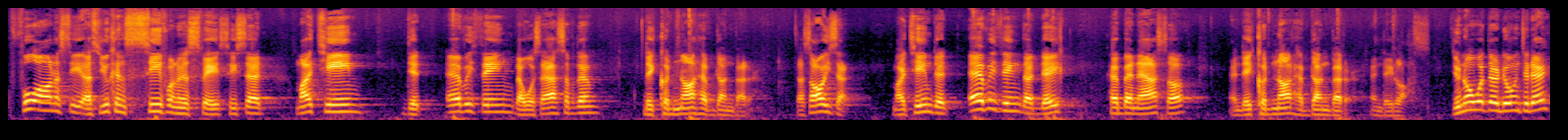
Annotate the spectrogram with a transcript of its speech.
full honesty, as you can see from his face, he said, My team did everything that was asked of them. They could not have done better. That's all he said. My team did everything that they had been asked of, and they could not have done better, and they lost. Do you know what they're doing today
